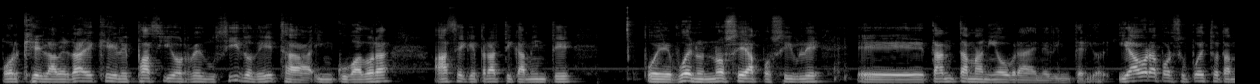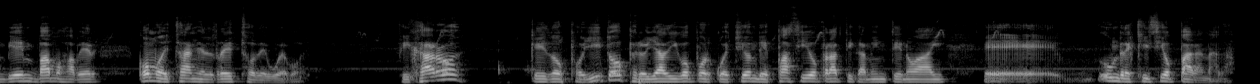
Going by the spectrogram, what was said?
porque la verdad es que el espacio reducido de esta incubadora hace que prácticamente, pues bueno, no sea posible eh, tanta maniobra en el interior. Y ahora, por supuesto, también vamos a ver cómo están el resto de huevos. Fijaros que dos pollitos, pero ya digo, por cuestión de espacio prácticamente no hay eh, un resquicio para nada.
